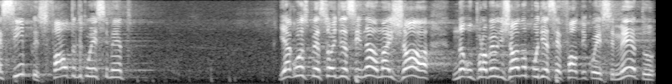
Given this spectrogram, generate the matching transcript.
é simples: falta de conhecimento. E algumas pessoas dizem assim: não, mas Jó, não, o problema de Jó não podia ser falta de conhecimento,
